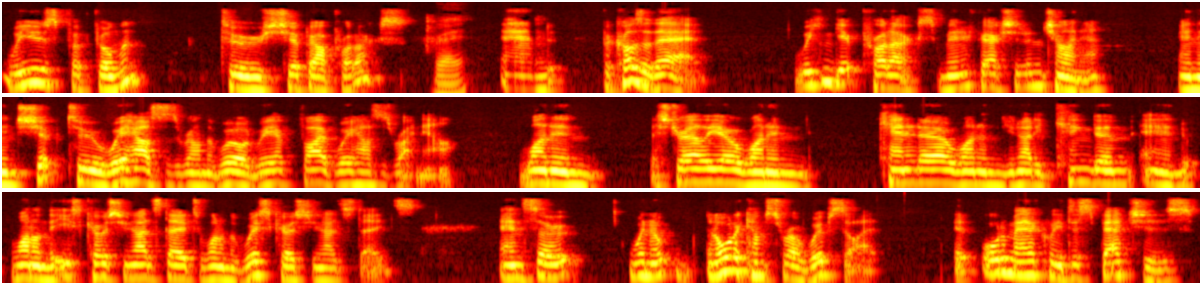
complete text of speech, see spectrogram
we use fulfillment to ship our products, right? And because of that, we can get products manufactured in China and then shipped to warehouses around the world. We have five warehouses right now one in Australia, one in Canada, one in the United Kingdom, and one on the East Coast United States, one on the West Coast United States. And so when an order comes to our website, it automatically dispatches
